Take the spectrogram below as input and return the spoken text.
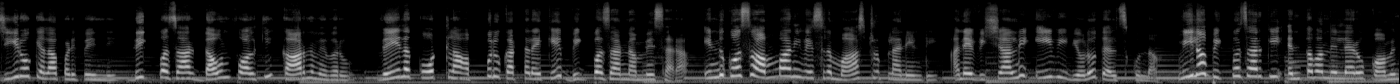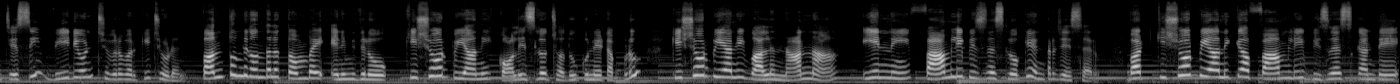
జీరోకి ఎలా పడిపోయింది? బిగ్ బజార్ డౌన్ ఫాల్కి కారణం ఎవరు? వేల కోట్ల అప్పులు కట్టలేకే బిగ్ బజార్ నమ్మేశారా? ఇందుకోసం అంబానీ వేసిన మాస్టర్ ప్లాన్ ఏంటి? అనే విషయాల్ని ఈ వీడియోలో తెలుసుకుందాం. మీలో బిగ్ బజార్కి ఎంతమంది వెళ్ళారో కామెంట్ చేసి వీడియోని చివరి వరకు చూడండి. పంతొమ్మిది వందల తొంభై ఎనిమిదిలో కిషోర్ బియానీ కాలేజ్లో చదువుకునేటప్పుడు కిషోర్ బియానీ వాళ్ళ నాన్న ఈయన్ని ఫ్యామిలీ బిజినెస్లోకి ఎంటర్ చేశారు. బట్ కిషోర్ బియానికి ఆ ఫ్యామిలీ బిజినెస్ కంటే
